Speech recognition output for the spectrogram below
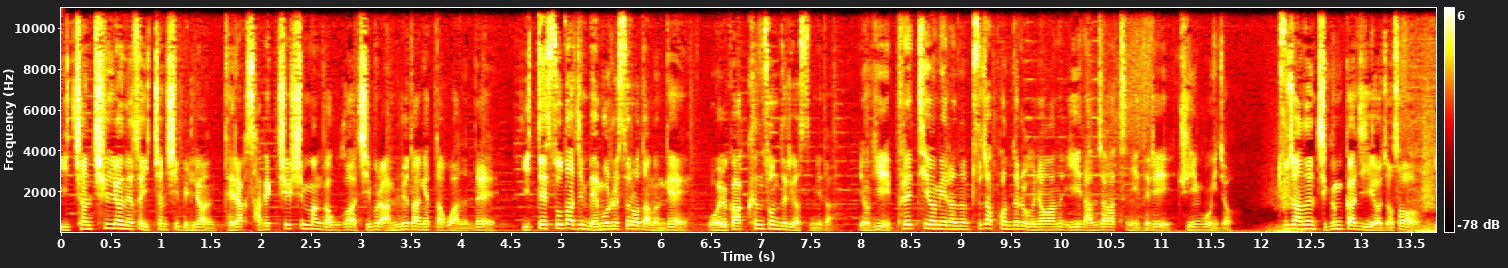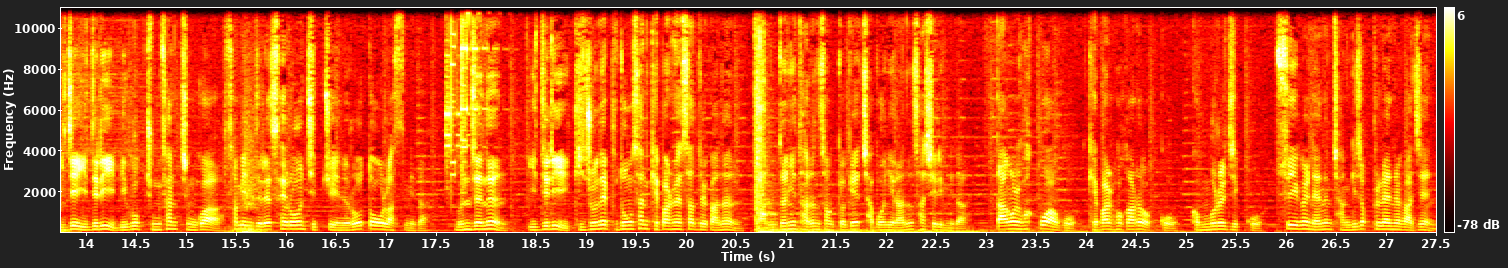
2007년에서 2011년 대략 470만 가구가 집을 압류당했다고 하는데 이때 쏟아진 매물을 쓸어 담은 게 월가 큰 손들이었습니다. 여기 프레티엄이라는 투자 펀드를 운영하는 이 남자 같은 이들이 주인공이죠. 투자는 지금까지 이어져서 이제 이들이 미국 중산층과 서민들의 새로운 집주인으로 떠올랐습니다. 문제는 이들이 기존의 부동산 개발 회사들과는 완전히 다른 성격의 자본이라는 사실입니다. 땅을 확보하고 개발 허가를 얻고 건물을 짓고 수익을 내는 장기적 플랜을 가진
